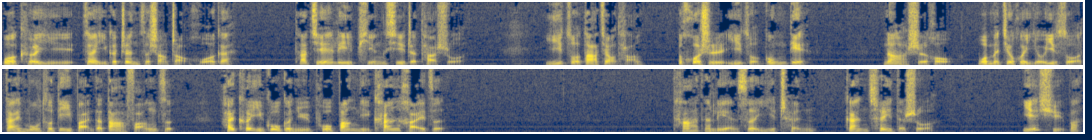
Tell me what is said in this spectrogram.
我可以在一个镇子上找活干，他竭力平息着他说：“一座大教堂，或是一座宫殿，那时候我们就会有一所带木头地板的大房子，还可以雇个女仆帮你看孩子。”他的脸色一沉。干脆的说：“也许吧。”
